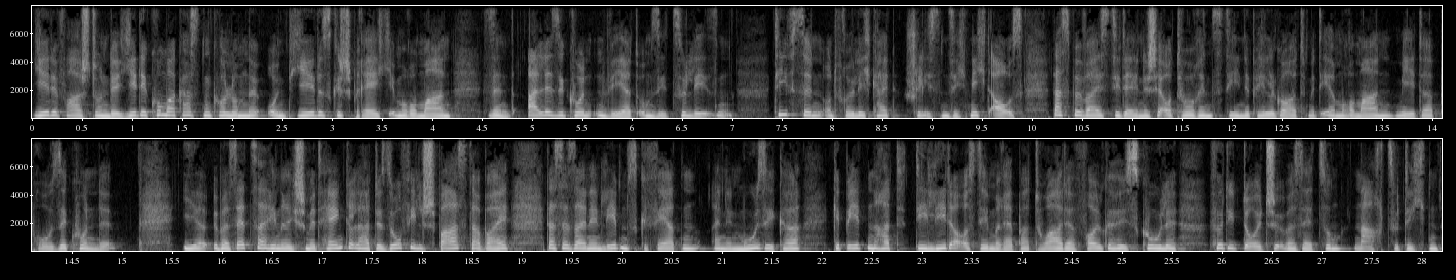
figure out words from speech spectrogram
jede Fahrstunde, jede Kummerkastenkolumne und jedes Gespräch im Roman sind alle Sekunden wert, um sie zu lesen. Tiefsinn und Fröhlichkeit schließen sich nicht aus. Das beweist die dänische Autorin Stine Pilgort mit ihrem Roman Meter pro Sekunde. Ihr Übersetzer Hinrich Schmidt-Henkel hatte so viel Spaß dabei, dass er seinen Lebensgefährten, einen Musiker, gebeten hat, die Lieder aus dem Repertoire der Volkehöchschule für die deutsche Übersetzung nachzudichten.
